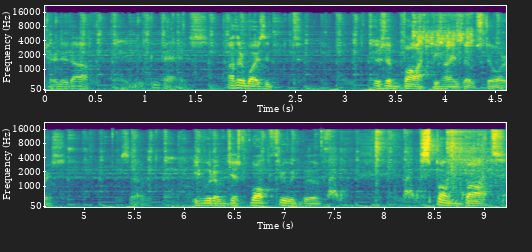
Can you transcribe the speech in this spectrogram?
Turn it off, and you can pass. Otherwise, it there's a bot behind those doors. So, if you would have just walked through, it would have spawned bot.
